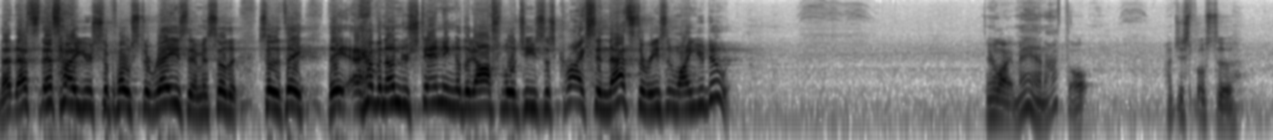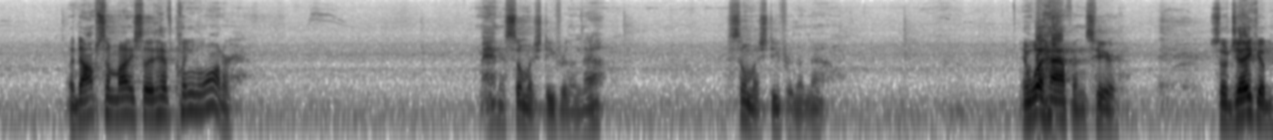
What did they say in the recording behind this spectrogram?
That, that's, that's how you're supposed to raise them, is so that, so that they, they have an understanding of the gospel of Jesus Christ. And that's the reason why you do it. They're like, man, I thought I was just supposed to adopt somebody so they'd have clean water. Man, it's so much deeper than that. So much deeper than that. And what happens here? So Jacob,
